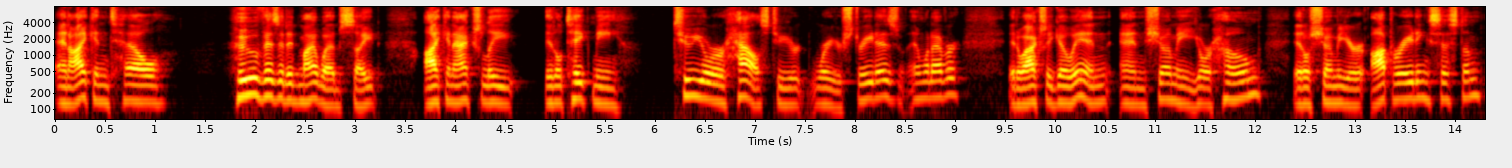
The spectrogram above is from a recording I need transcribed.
and I can tell who visited my website. I can actually, it'll take me to your house, to your where your street is, and whatever. It'll actually go in and show me your home. It'll show me your operating system,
